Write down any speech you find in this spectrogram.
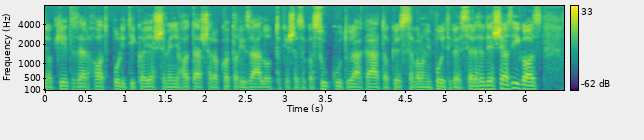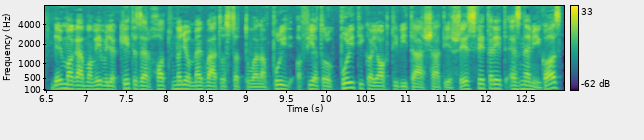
a 2006 politikai eseményi hatására katalizálódtak, és ezek a szubkultúrák álltak össze valami politikai szerződése, az igaz, de önmagában véve, hogy a 2006 nagyon megváltoztatóan a, politi- a fiatalok politikai aktivitását és részvételét, ez nem igaz.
